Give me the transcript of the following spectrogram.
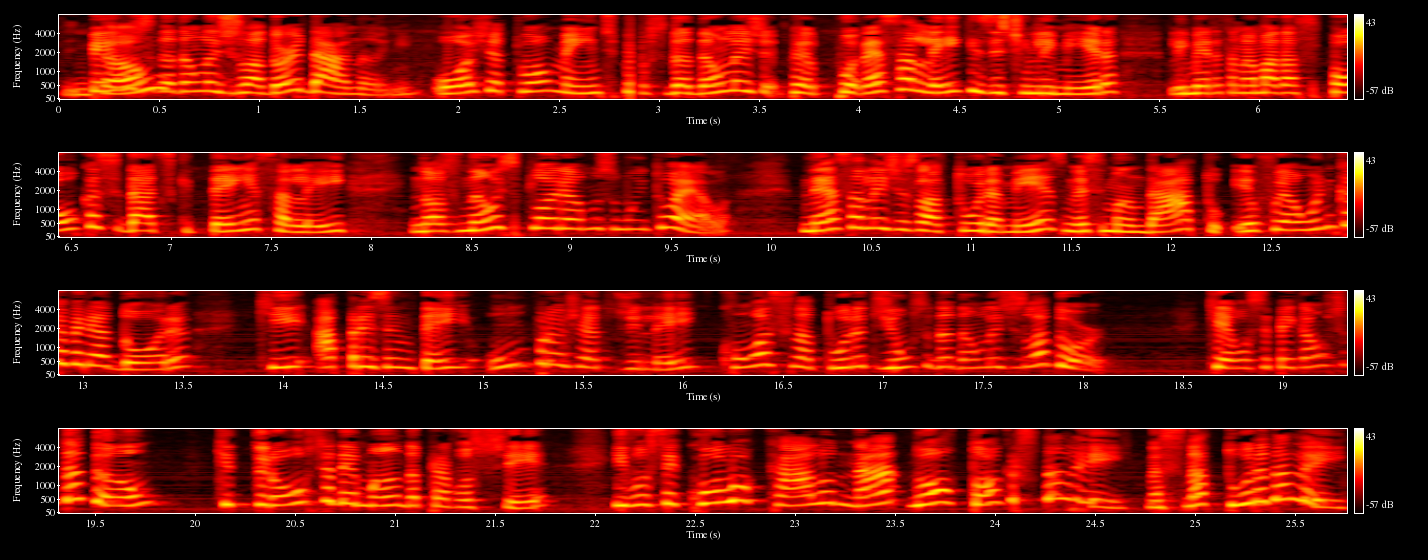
Pelo Então, cidadão legislador dá, Nani. Hoje, atualmente, pelo cidadão por essa lei que existe em Limeira, Limeira também é uma das poucas cidades que tem essa lei, nós não exploramos muito ela. Nessa legislatura mesmo, nesse mandato, eu fui a única vereadora que apresentei um projeto de lei com a assinatura de um cidadão legislador. Que é você pegar um cidadão que trouxe a demanda para você e você colocá-lo no autógrafo da lei, na assinatura da lei.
